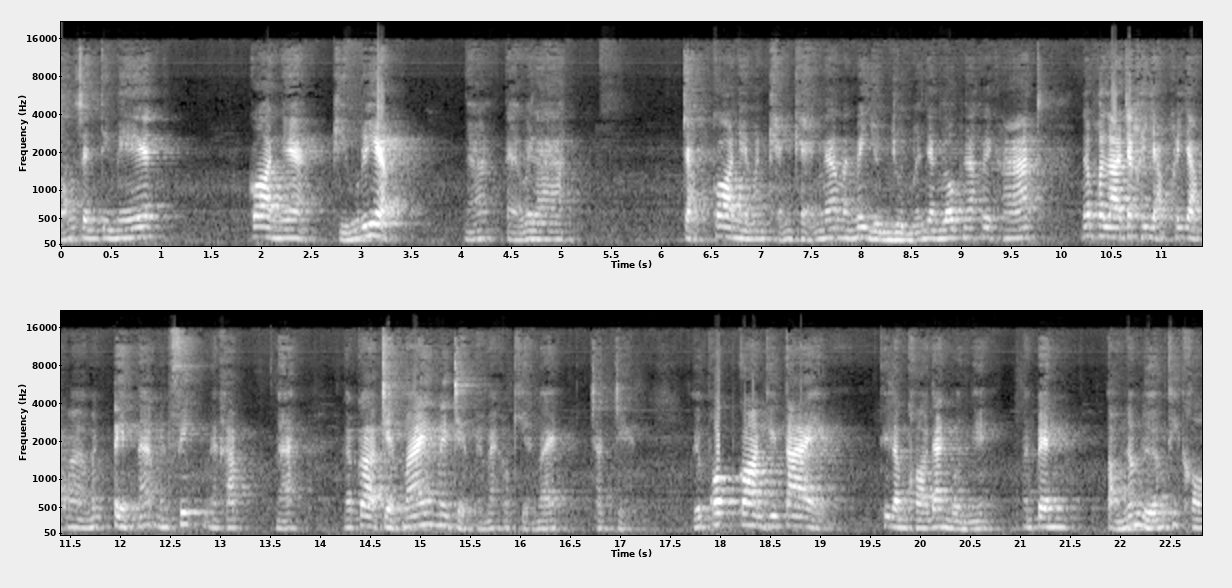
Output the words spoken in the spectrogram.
2เซนติเมตรก้อนเนี่ยผิวเรียบนะแต่เวลาจับก้อนเนี่ยมันแข็งแข็งๆนะมันไม่หยุ่นหยุ่นเหมือนยังลบนะคลิกฮาร์ดแล้วพอเราจะขยับขยับมามันติดนะมันฟิกนะครับนะ แล้วก็เจ็บไหมไม่เจ็บเห็นไหมเขาเขียนไว้ชัดเจน หรือพบก้อนที่ใต้ที่ลำคอด้านบนนี้ มันเป็นต่อมน้ำเหลืองที่คอ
